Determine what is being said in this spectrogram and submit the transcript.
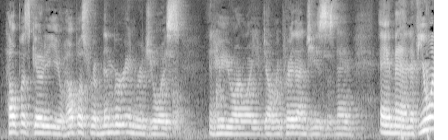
help us go to you. Help us remember and rejoice in who you are and what you've done. We pray that in Jesus' name. Amen. If you want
